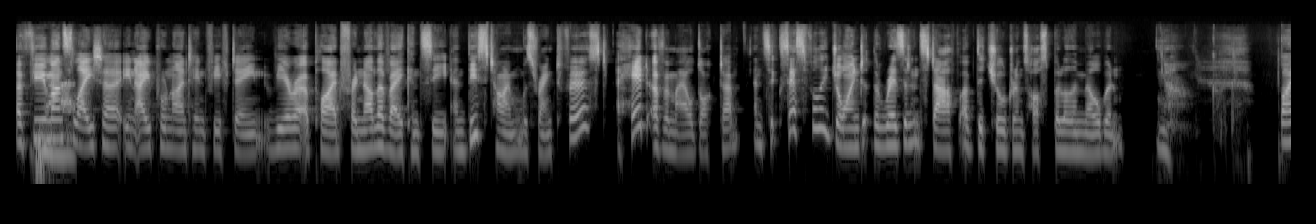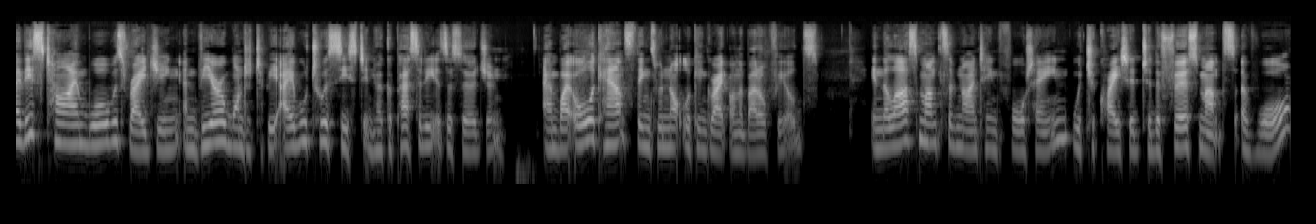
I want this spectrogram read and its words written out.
a few months later, in April 1915, Vera applied for another vacancy and this time was ranked first, ahead of a male doctor, and successfully joined the resident staff of the Children's Hospital in Melbourne. Oh, By this time, war was raging, and Vera wanted to be able to assist in her capacity as a surgeon. And by all accounts, things were not looking great on the battlefields. In the last months of 1914, which equated to the first months of war,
